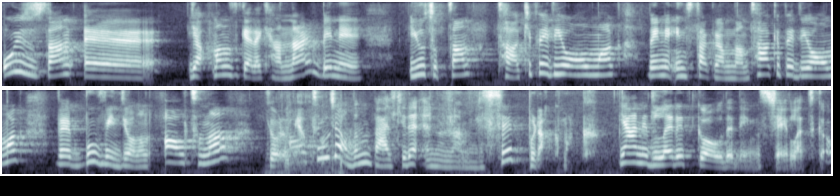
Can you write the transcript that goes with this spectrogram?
O yüzden e, yapmanız gerekenler beni YouTube'dan takip ediyor olmak, beni Instagram'dan takip ediyor olmak ve bu videonun altına yorum. Altıncı adım belki de en önemlisi bırakmak. Yani let it go dediğimiz şey let go.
